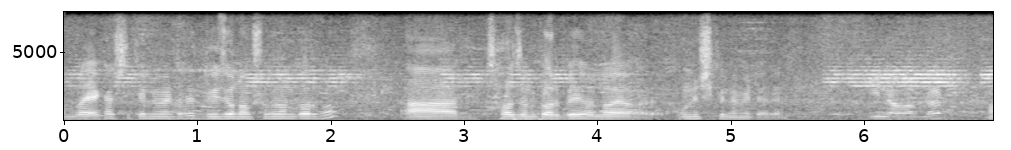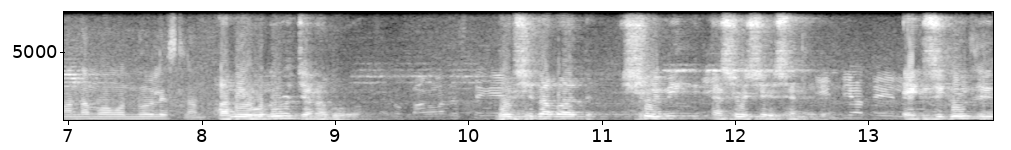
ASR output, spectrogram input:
আমরা একাশি কিলোমিটারে দুইজন অংশগ্রহণ করব, আর ছজন করবে হলো উনিশ কিলোমিটারে। কি নাম আপনার আমার নাম মোহাম্মদ নুরুল ইসলাম আমি অনুরোধ জানাব মুর্শিদাবাদ সুইমিং অ্যাসোসিয়েশনের এক্সিকিউটিভ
